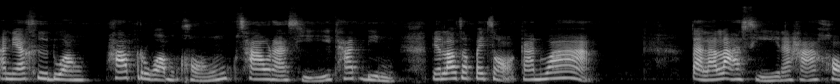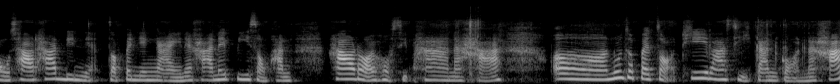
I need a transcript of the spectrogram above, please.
อันนี้คือดวงภาพรวมของชาวราศีธาตุดิน เดี๋ยวเราจะไปเจาะกันว่า แต่ละราศีนะคะของชาวธาตุดินเนี่ยจะเป็นยังไงนะคะ ในปี 2565 นะคะเอ่อนุ่นจะไปเจาะที่ราศีกันก่อนนะคะ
